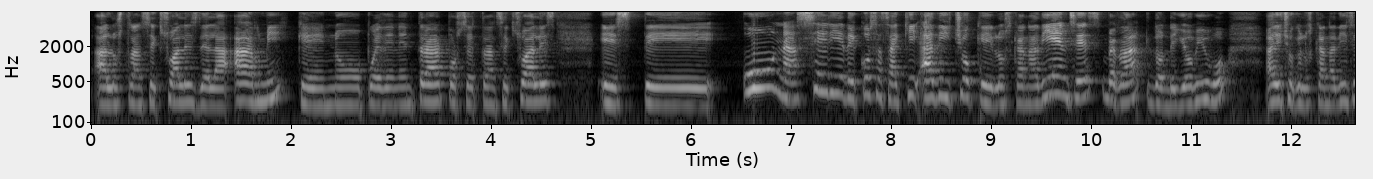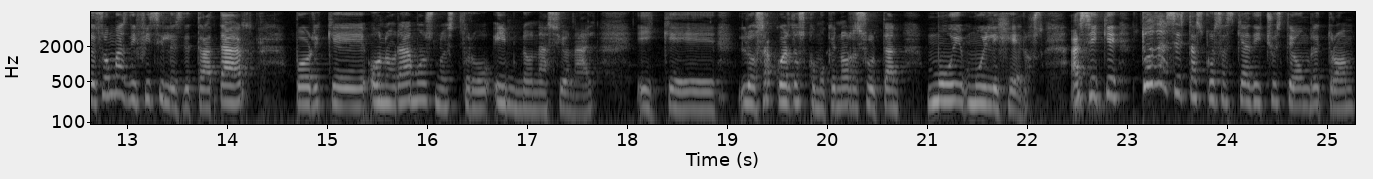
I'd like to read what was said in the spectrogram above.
a los transexuales de la Army que no pueden entrar por ser transexuales. Este una serie de cosas aquí. Ha dicho que los canadienses, ¿verdad? Donde yo vivo, ha dicho que los canadienses son más difíciles de tratar porque honoramos nuestro himno nacional y que los acuerdos como que no resultan muy, muy ligeros. Así que todas estas cosas que ha dicho este hombre Trump,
